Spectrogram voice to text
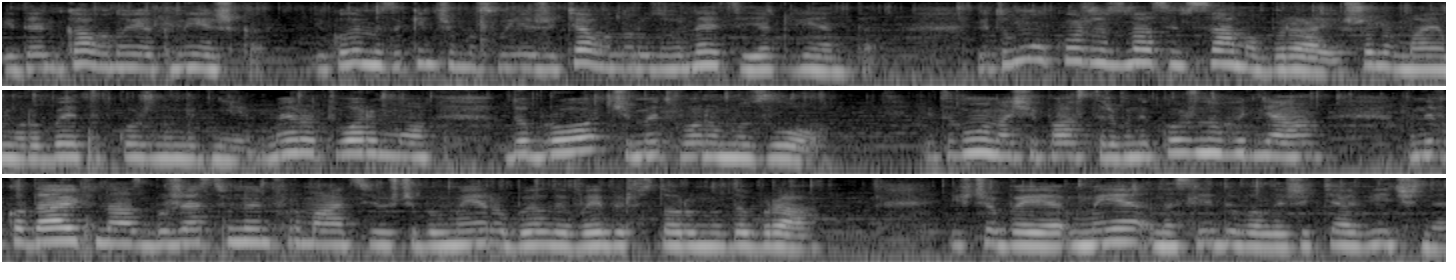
І ДНК воно як книжка. І коли ми закінчимо своє життя, воно розгорнеться як лента. І тому кожен з нас він сам обирає, що ми маємо робити в кожному дні. Ми творимо добро чи ми творимо зло. І тому наші пастори вони кожного дня вони вкладають в нас божественну інформацію, щоб ми робили вибір в сторону добра, і щоб ми наслідували життя вічне,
